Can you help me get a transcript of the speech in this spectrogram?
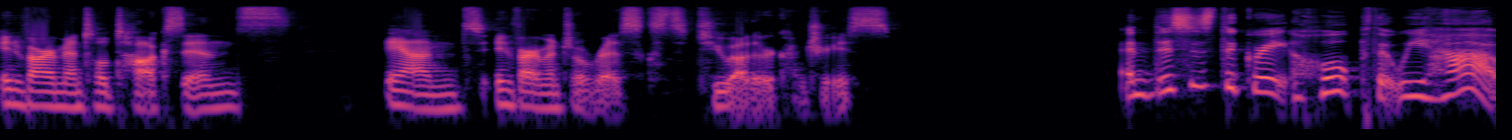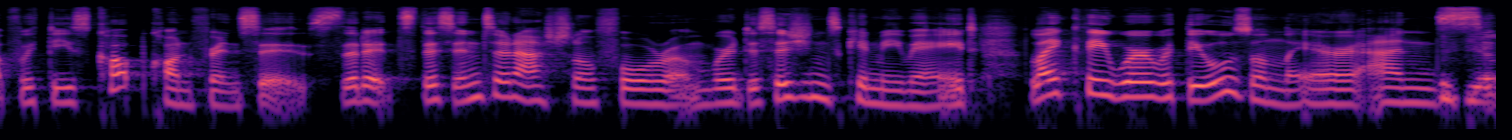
environmental toxins and environmental risks to other countries. And this is the great hope that we have with these COP conferences that it's this international forum where decisions can be made, like they were with the ozone layer and yeah.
